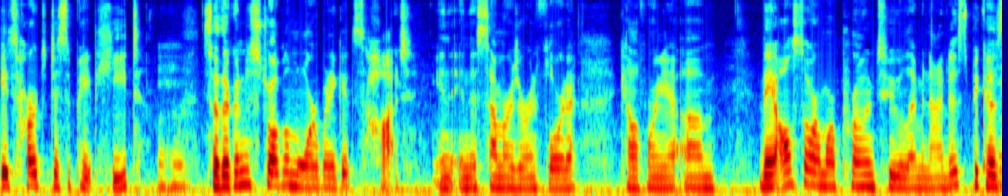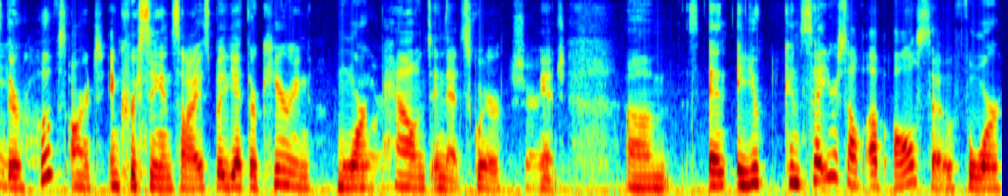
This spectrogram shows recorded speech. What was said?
it's hard to dissipate heat. Mm-hmm. So they're going to struggle more when it gets hot in, in the summers or in Florida, California. Um, they also are more prone to laminitis because their hooves aren't increasing in size, but yet they're carrying more, More. pounds in that square Sure. inch. Um, and, and you can set yourself up also for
